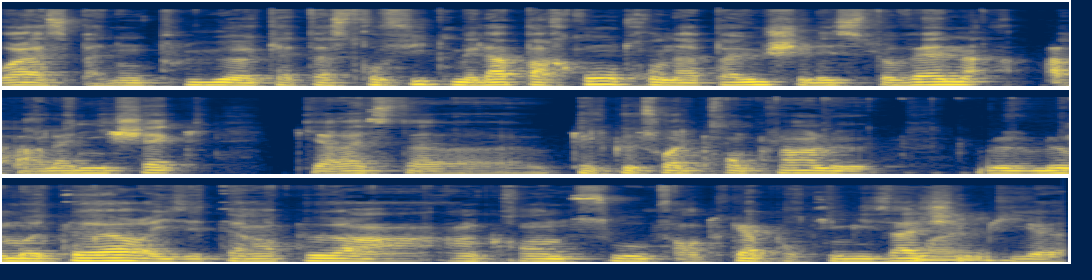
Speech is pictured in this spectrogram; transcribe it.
voilà, c'est pas non plus, catastrophique, mais là, par contre, on n'a pas eu chez les Slovènes, à part Lanišek qui reste, quel que soit le tremplin, le le le moteur, ils étaient un peu un un cran en dessous, enfin, en tout cas pour Timizaj et Ouais. puis, heu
